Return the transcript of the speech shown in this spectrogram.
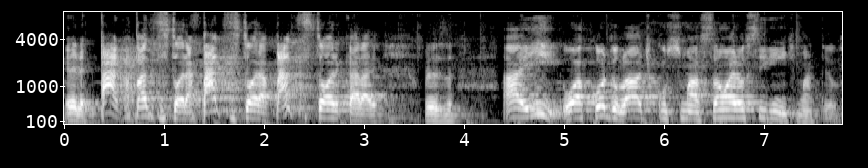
Ele, paga, paga essa história, paga essa história, paga essa história, caralho. Beleza. Aí, o acordo lá de consumação era o seguinte, Matheus.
